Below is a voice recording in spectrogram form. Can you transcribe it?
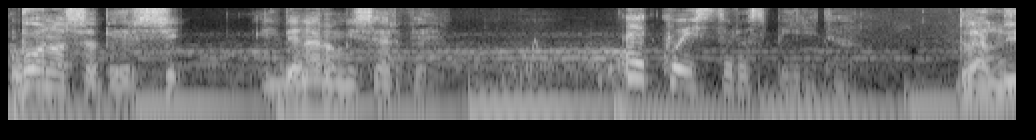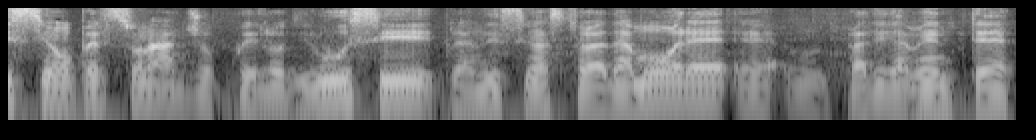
Buono a sapersi. Il denaro mi serve. È questo lo spirito. Grandissimo personaggio quello di Lucy, grandissima storia d'amore e praticamente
